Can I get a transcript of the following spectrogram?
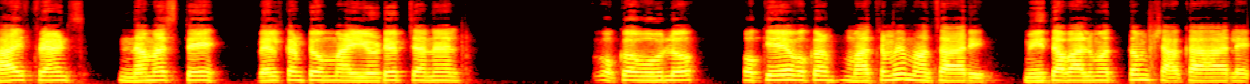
హాయ్ ఫ్రెండ్స్ నమస్తే. Welcome to my YouTube channel ఒక ఊర్లో ఒకే ఒక మాత్రమే మాంసాహారి మిగతా వాళ్ళు మొత్తం శాకాహారులే.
